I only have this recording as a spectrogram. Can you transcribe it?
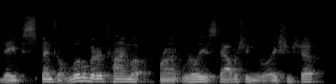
they've spent a little bit of time up front, really establishing the relationship.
